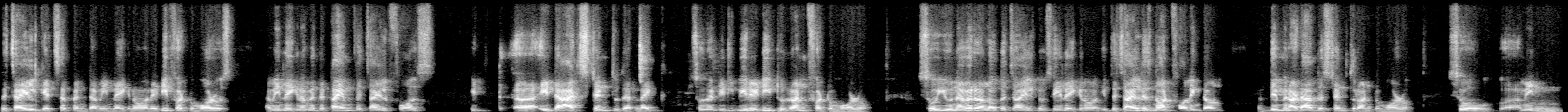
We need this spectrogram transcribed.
The child gets up and I mean, like you know, ready for tomorrow's. I mean, like you know, when the time the child falls, it uh, it adds strength to their leg so that it will be ready to run for tomorrow. So you never allow the child to say like you know if the child is not falling down, they may not have the strength to run tomorrow. So I mean,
